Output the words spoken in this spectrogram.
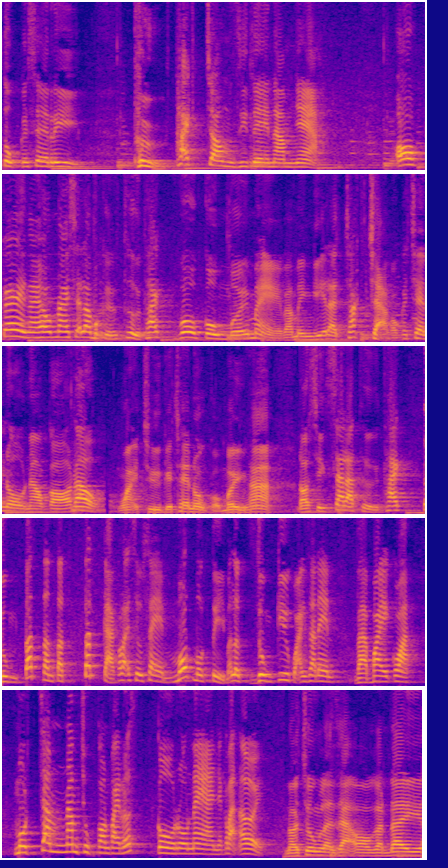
tục cái series thử thách trong GTA 5 nha. Ok, ngày hôm nay sẽ là một cái thử thách vô cùng mới mẻ và mình nghĩ là chắc chả có cái channel nào có đâu. Ngoại trừ cái channel của mình ha. Đó chính xác là thử thách. Dùng tất tần tật tất cả các loại siêu xe mốt 1 tỷ mã lực dùng kill của anh da đen và bay qua 150 con virus corona nha các bạn ơi. Nói chung là dạo gần đây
